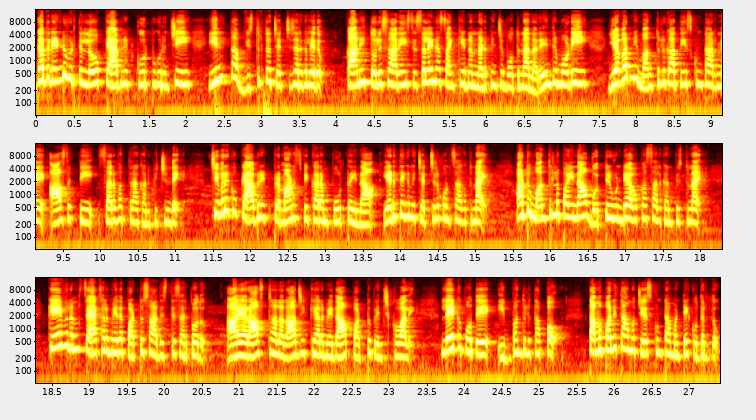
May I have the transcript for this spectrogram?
గత రెండు విడతల్లో కేబినెట్ కూర్పు గురించి ఇంత విస్తృత చర్చ జరగలేదు. కానీ తొలిసారి సిసలైన సంకీర్ణం నడిపించబోతున్న నరేంద్ర మోడీ ఎవరిని మంత్రులుగా తీసుకుంటారనే ఆసక్తి సర్వత్రా కనిపించింది. చివరకు కేబినెట్ ప్రమాణ స్వీకారం పూర్తయినా ఎడతెగని చర్చలు కొనసాగుతున్నాయి. అటు మంత్రులపైన ఒత్తిడి ఉండే అవకాశాలు కనిపిస్తున్నాయి. కేవలం శాఖల మీద పట్టు సాధిస్తే సరిపోదు. ఆయా రాష్ట్రాల రాజకీయాల మీద పట్టు పెంచుకోవాలి. లేకపోతే ఇబ్బందులు తప్పవు. తమ పని తాము చేసుకుంటామంటే కుదరదు.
